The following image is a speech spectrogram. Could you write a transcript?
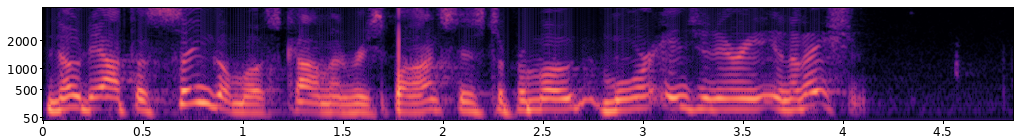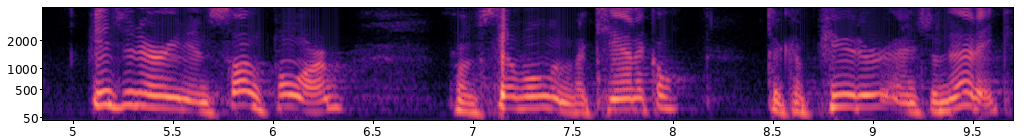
no doubt the single most common response is to promote more engineering innovation Engineering in some form, from civil and mechanical to computer and genetic,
